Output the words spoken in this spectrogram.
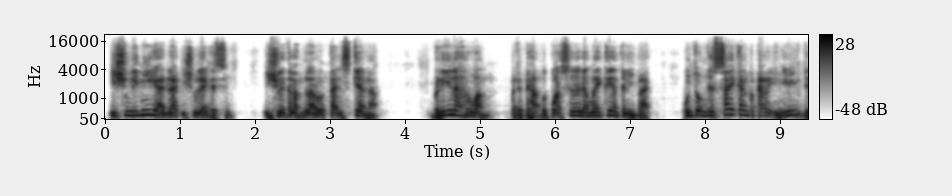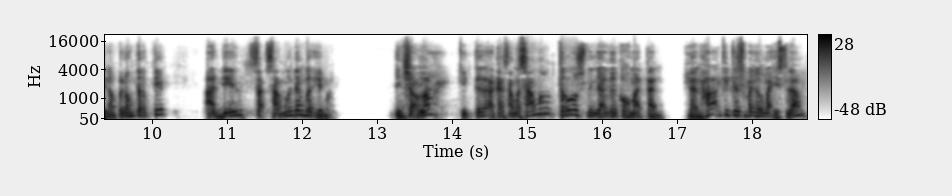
Isu ini adalah isu legasi. Isu yang telah berlarutan sekian lama. Berilah ruang pada pihak berkuasa dan mereka yang terlibat untuk menyelesaikan perkara ini dengan penuh tertib, adil, saksama dan berhemat. InsyaAllah, kita akan sama-sama terus menjaga kehormatan dan hak kita sebagai umat Islam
